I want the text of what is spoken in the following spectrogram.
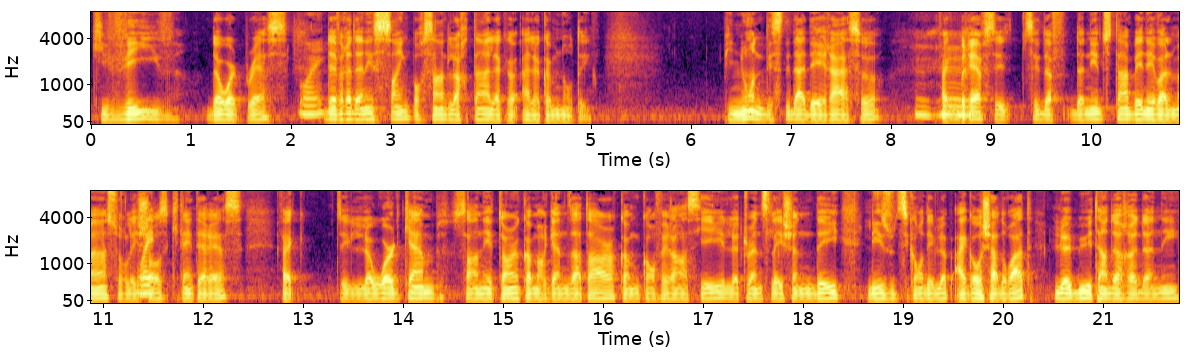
qui vivent de WordPress Ouais. devraient donner 5% de leur temps à la, co- à la communauté. Puis nous, on a décidé d'adhérer à ça. Fait que bref, c'est c'est de donner du temps bénévolement sur les Ouais. choses qui t'intéressent. Fait que le WordCamp, c'en est un comme organisateur, comme conférencier, le Translation Day, les outils qu'on développe à gauche, à droite. Le but étant de redonner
